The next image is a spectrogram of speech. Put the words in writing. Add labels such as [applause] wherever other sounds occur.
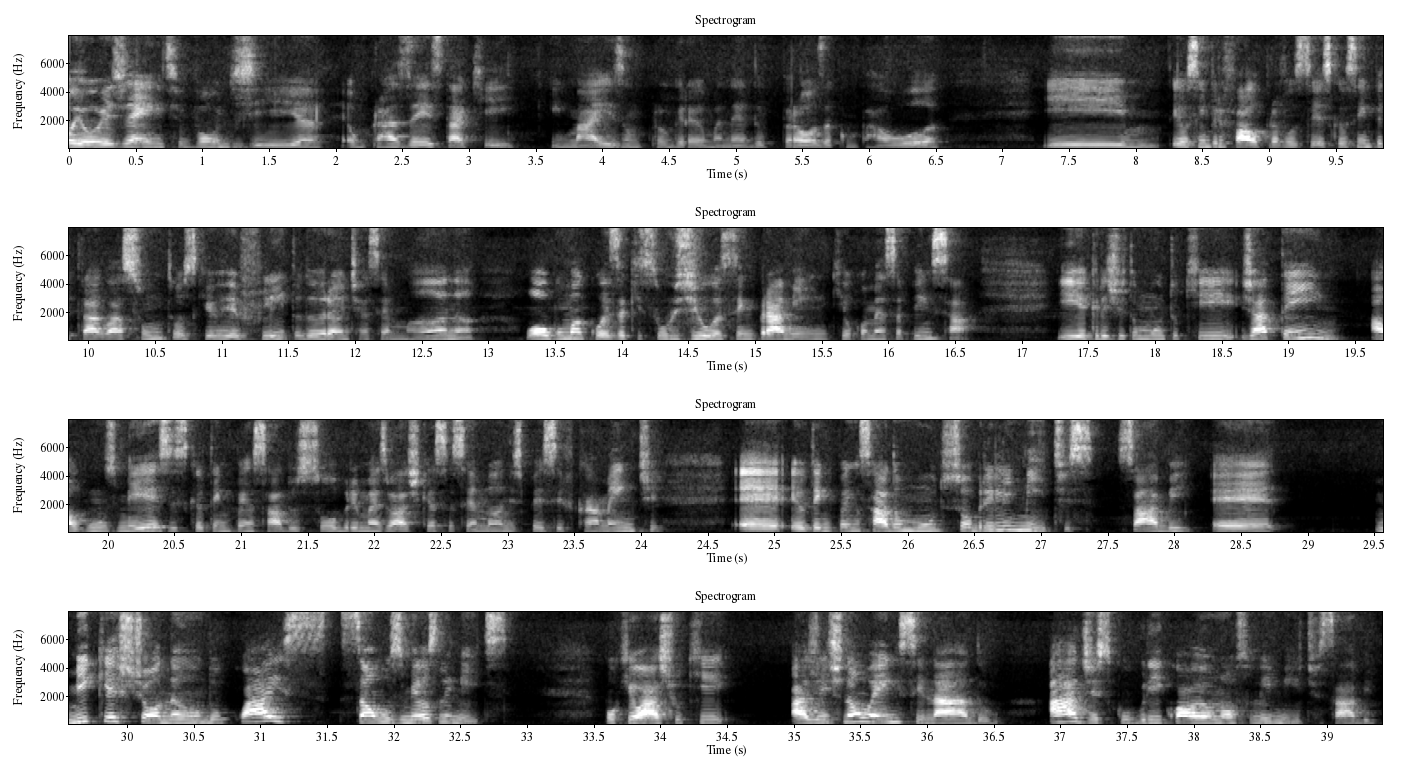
Oi, oi, gente, bom dia. É um prazer estar aqui em mais um programa, né, do Prosa com Paola. E eu sempre falo para vocês que eu sempre trago assuntos que eu reflito durante a semana ou alguma coisa que surgiu assim para mim que eu começo a pensar. E acredito muito que já tem alguns meses que eu tenho pensado sobre, mas eu acho que essa semana especificamente é, eu tenho pensado muito sobre limites, sabe? É, me questionando quais são os meus limites. Porque eu acho que a gente não é ensinado a descobrir qual é o nosso limite, sabe?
